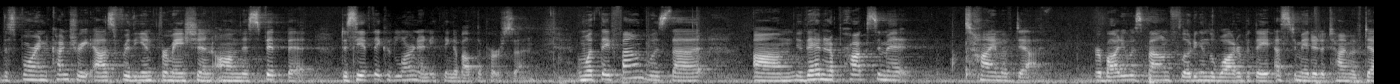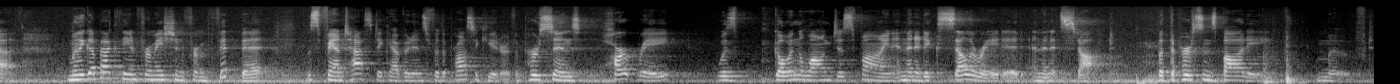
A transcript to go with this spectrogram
this foreign country asked for the information on this Fitbit to see if they could learn anything about the person. And what they found was that um, they had an approximate time of death. Her body was found floating in the water, but they estimated a time of death. When they got back the information from Fitbit, it was fantastic evidence for the prosecutor. The person's heart rate was going along just fine, and then it accelerated, and then it stopped. But the person's body moved.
